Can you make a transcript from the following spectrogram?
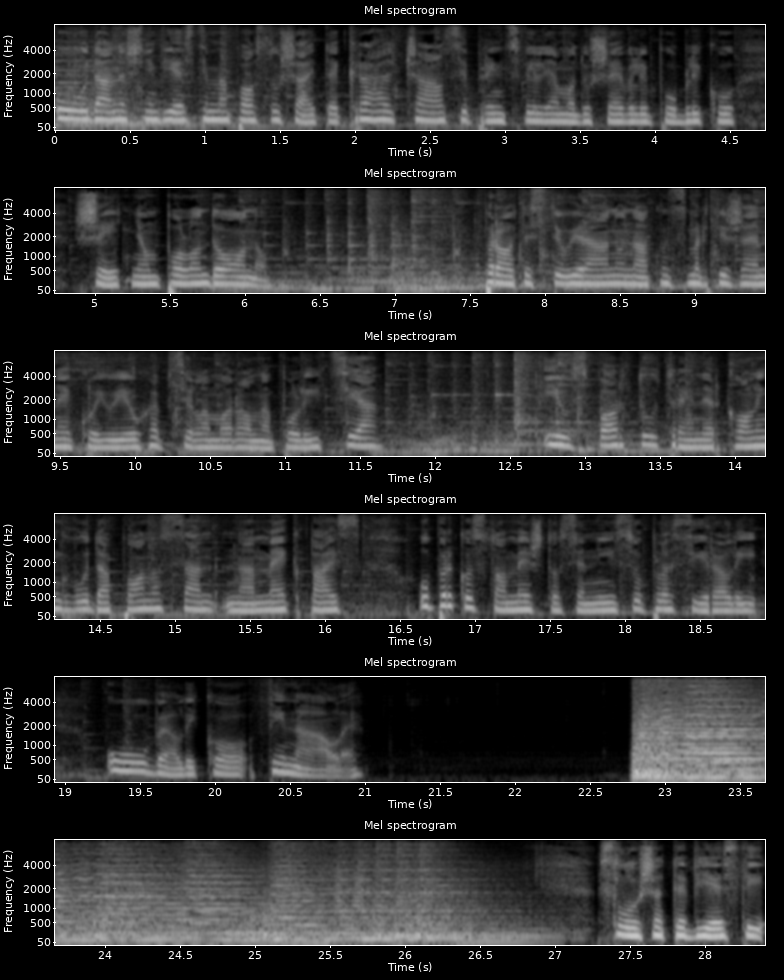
U današnjim vijestima poslušajte. Kralj Charles i princ William oduševili publiku šetnjom po Londonu. Protesti u Iranu nakon smrti žene koju je uhapsila moralna policija. I u sportu trener Collingwooda ponosan na Magpies uprkos tome što se nisu plasirali u veliko finale. Slušate vijesti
